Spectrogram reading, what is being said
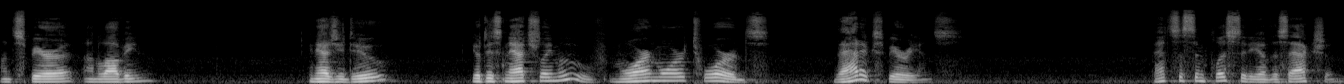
on spirit, on loving. And as you do, you'll just naturally move more and more towards that experience. That's the simplicity of this action.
